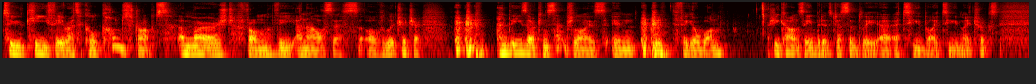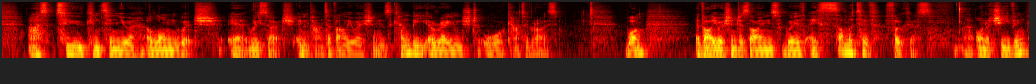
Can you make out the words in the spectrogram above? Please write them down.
two key theoretical constructs emerged from the analysis of literature. and these are conceptualized in figure one, which you can't see, but it's just simply a, a two by two matrix, as two continua along which uh, research impact evaluations can be arranged or categorized. One, evaluation designs with a summative focus on achieving,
